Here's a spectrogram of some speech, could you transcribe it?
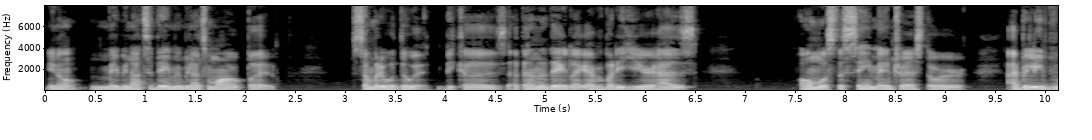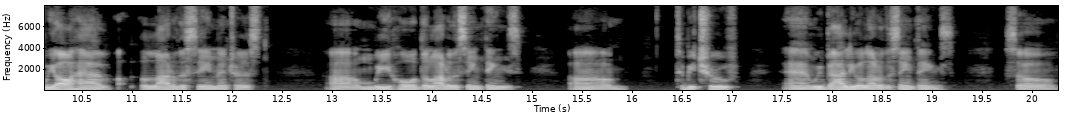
you know maybe not today, maybe not tomorrow, but somebody will do it because at the end of the day, like everybody here has almost the same interest, or I believe we all have a lot of the same interest. Um, we hold a lot of the same things um, to be true, and we value a lot of the same things. So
